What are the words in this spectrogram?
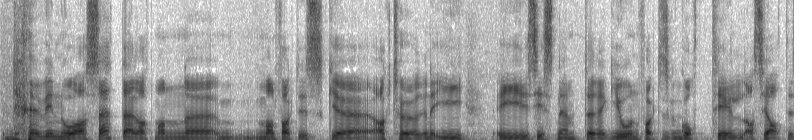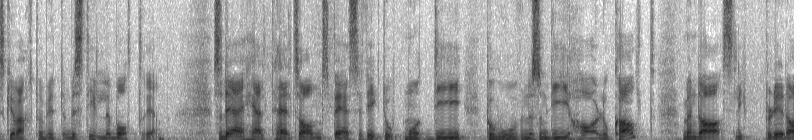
Det vi nå har sett, er at man, eh, man faktisk Aktørene i, i sistnevnte region faktisk har gått til asiatiske verft og begynt å bestille båter igjen. Så det er helt, helt sånn spesifikt opp mot de behovene som de har lokalt. Men da slipper de da,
